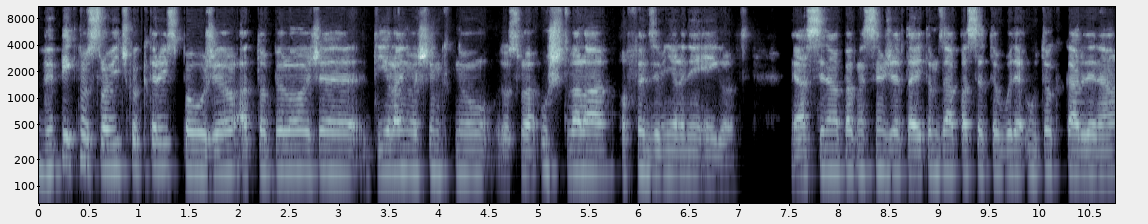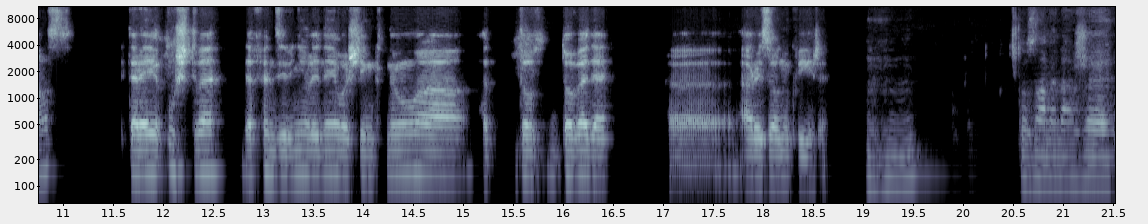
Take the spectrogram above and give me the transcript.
Vypíknu slovíčko, který jsi použil a to bylo, že D-line Washingtonu doslova uštvala ofenzivní linii Eagles. Já si naopak myslím, že v tady tom zápase to bude útok Cardinals, který uštve defenzivní linii Washingtonu a, a do, dovede uh, Arizonu k výhře. Mm-hmm. To znamená, že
